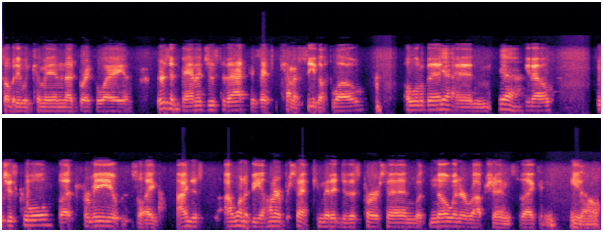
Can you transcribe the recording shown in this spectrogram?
somebody would come in and I'd break away. And there's advantages to that because they can kind of see the flow a little bit, yeah. and yeah, you know, which is cool. But for me, it was like I just I want to be 100% committed to this person with no interruptions, so that I can, you know,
